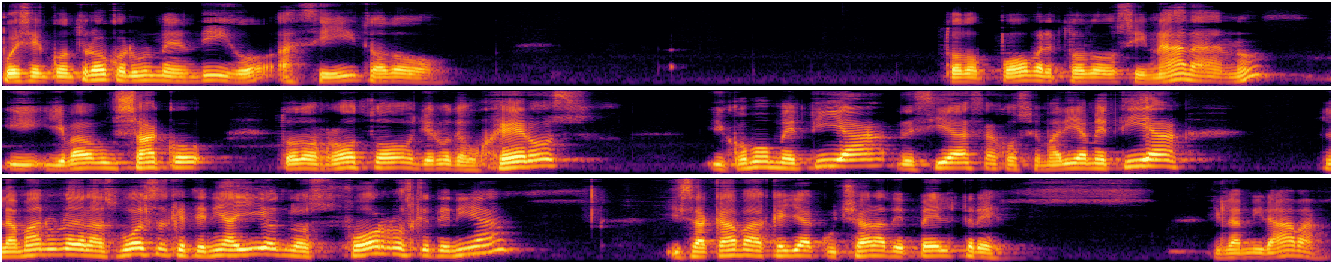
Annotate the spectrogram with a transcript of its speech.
pues se encontró con un mendigo así, todo, todo pobre, todo sin nada, ¿no? Y llevaba un saco todo roto, lleno de agujeros, y cómo metía, decía San José María, metía la mano en una de las bolsas que tenía ahí, en los forros que tenía, y sacaba aquella cuchara de peltre, y la miraba.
